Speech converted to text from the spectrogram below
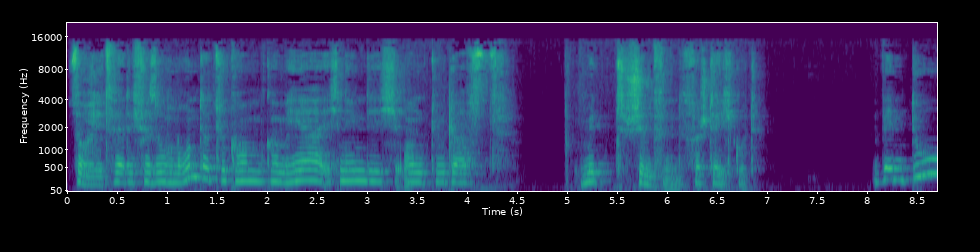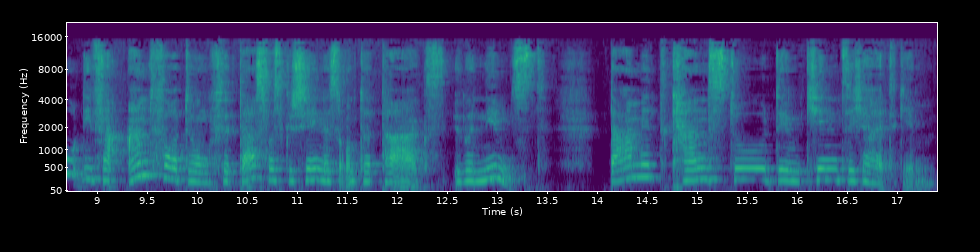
So, jetzt werde ich versuchen runterzukommen. Komm her, ich nehme dich und du darfst mitschimpfen. Verstehe ich gut. Wenn du die Verantwortung für das, was geschehen ist untertags, übernimmst, damit kannst du dem Kind Sicherheit geben.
